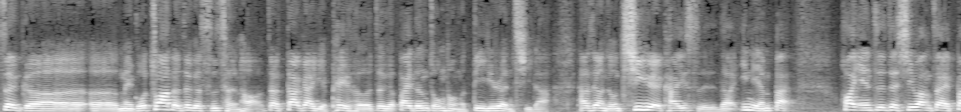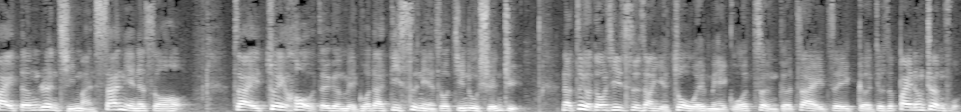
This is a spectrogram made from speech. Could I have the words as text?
这个呃，美国抓的这个时程哈，这大概也配合这个拜登总统的第一任期的，他是要从七月开始的一年半。换言之，这希望在拜登任期满三年的时候，在最后这个美国在第四年的时候进入选举。那这个东西事实上也作为美国整个在这个就是拜登政府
